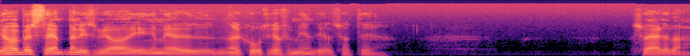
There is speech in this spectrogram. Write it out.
Jag har bestämt mig. Liksom. Jag har ingen mer narkotika för min del. Så, att det, så är det bara.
